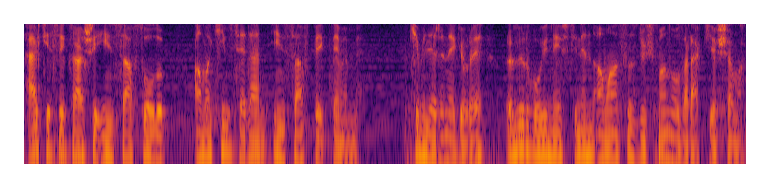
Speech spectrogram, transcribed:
herkese karşı insaflı olup ama kimseden insaf beklememe. Kimilerine göre ömür boyu nefsinin amansız düşmanı olarak yaşama.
